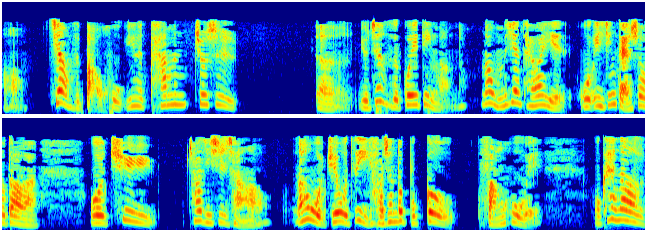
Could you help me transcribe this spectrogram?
哦，这样子保护，因为他们就是。呃，有这样子的规定嘛？那我们现在台湾也，我已经感受到了。我去超级市场哦，然后我觉得我自己好像都不够防护诶。我看到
